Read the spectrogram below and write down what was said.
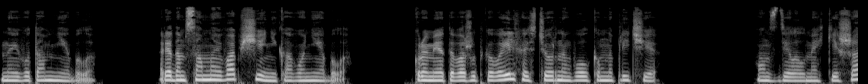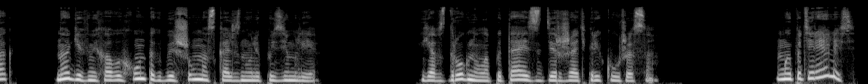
Но его там не было. Рядом со мной вообще никого не было. Кроме этого жуткого эльха с черным волком на плече. Он сделал мягкий шаг, ноги в меховых унтах бесшумно скользнули по земле. Я вздрогнула, пытаясь сдержать крик ужаса. «Мы потерялись?»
